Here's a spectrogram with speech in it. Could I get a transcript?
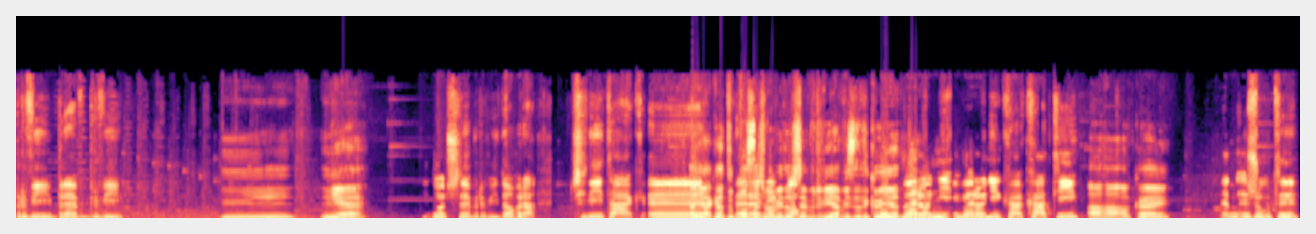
brwi, brew, brwi. Mm, nie. Widoczne brwi, dobra. Czyli tak. E, A jaka tu postać ma Weronika- widoczne brwi? Ja widzę tylko o, jedną. Weroni Weronika, Kati, Aha, okej. ten żółty.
